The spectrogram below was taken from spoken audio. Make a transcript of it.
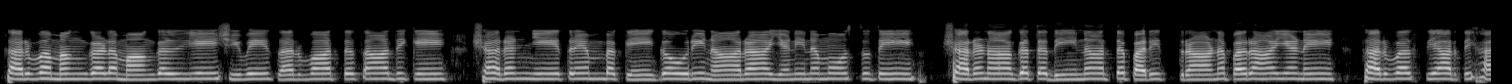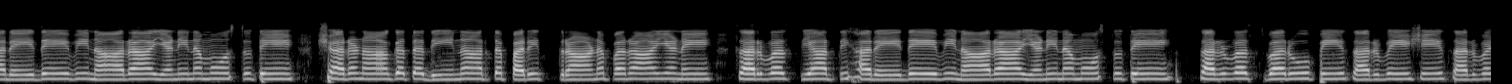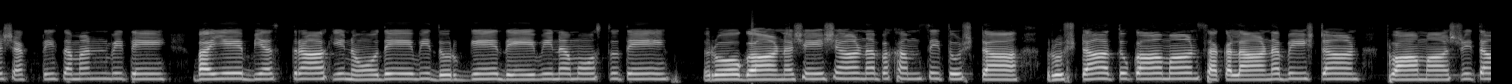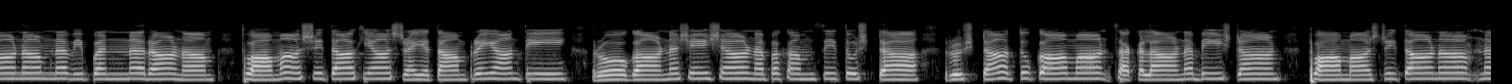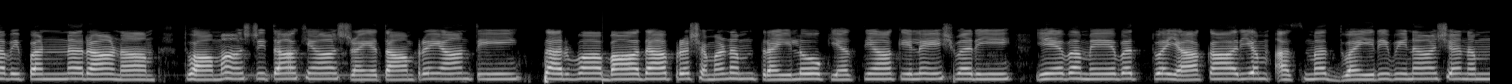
सर्वमङ्गलमाङ्गल्ये शिवे सर्वार्थसाधिके शरण्ये त्र्यम्बके गौरि नारायणि नमोऽस्तु ते। शरणागतदीनार्थपरित्राणपरायणे सर्वस्यार्तिहरे देवि नारायणि नमोऽस्तु ते। शरणागतदीनार्थपरित्राणपरायणे सर्वस्यार्तिहरे देवि नारायणि नमोऽस्तु ते। सर्वस्वरूपे सर्वेशे सर्वशक्तिसमन्विते। भयेभ्यस्त्राहि नो देवि दुर्गे देवि नमोऽस्तु ते रोगाणशेषाणपहंसि तुष्टा रुष्टा तु कामान् सकलानभीष्टान् त्वामाश्रितानां न विपन्नराणां त्वामाश्रिता ह्याश्रयतां प्रयान्ति। रोगाणशेषाणपहंसि तुष्टा रुष्टा तु कामान् सकलानभीष्टान् त्वामाश्रितानां न विपन्नराणां त्वामाश्रिता ह्याश्रयतां प्रयान्ति। सर्वबाधाप्रशमनं त्रैलोक्यस्याखिलेश्वरी एवमेव त्वया कार्यम् अस्मद्वैरिविनाशनं।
